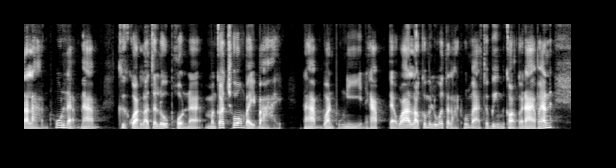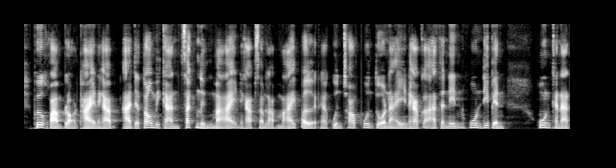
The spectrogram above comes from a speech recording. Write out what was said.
ตลาดหุ้นนะครับ คือกว่าเราจะรู้ผลอะมันก็ช่วงบ่ายๆนะครับวันพรุ่งนี้นะครับ แต่ว่าเราก็ไม่รู้ว่าตลาดหุ้นมันอาจจะวิ่งไปก่อนก็ได้ เพราะฉะนั้นเพื่อความปลอดภัยนะครับ อาจจะต้องมีการสักหนึ่งไม้นะครับสำหรับไม้เปิดนะครับคุณชอบหุ้นตัวไหนนะครับ ก็อาจจะเน้นหุ้นที่เป็นหุ้นขนาด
